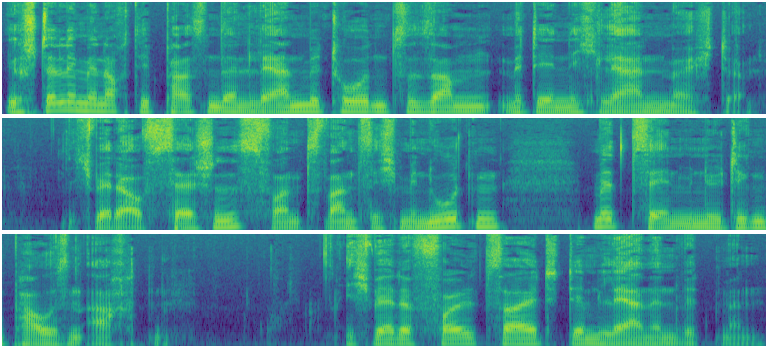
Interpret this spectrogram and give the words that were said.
Ich stelle mir noch die passenden Lernmethoden zusammen, mit denen ich lernen möchte. Ich werde auf Sessions von 20 Minuten mit 10-minütigen Pausen achten. Ich werde Vollzeit dem Lernen widmen.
